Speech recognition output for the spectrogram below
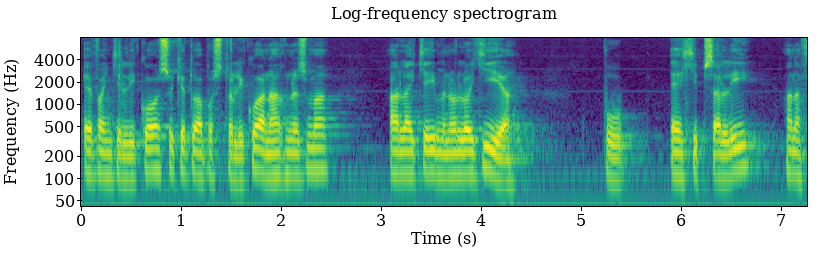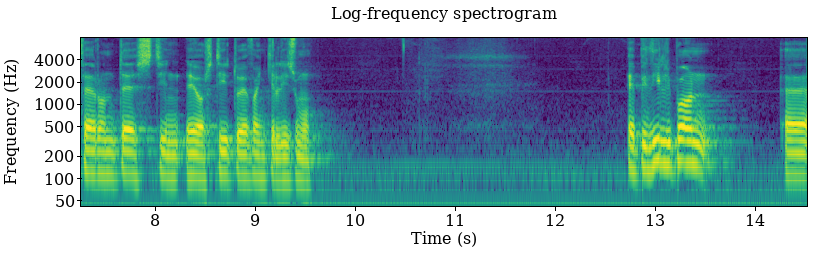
Ευαγγελικό όσο και το Αποστολικό ανάγνωσμα αλλά και η μενολογία που έχει ψαλεί αναφέρονται στην εορτή του Ευαγγελισμού. Επειδή λοιπόν ε,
